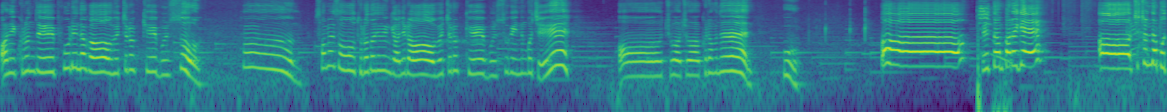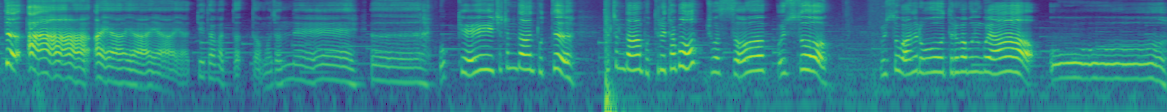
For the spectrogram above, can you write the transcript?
아니 그런데 포울이나가 왜 저렇게 물속 음 섬에서 돌아다니는 게 아니라 왜 저렇게 물속에 있는 거지? 어 좋아 좋아. 그러면은 오 어, 일단 빠르게 어 최첨다 보트. 아, 아, 아 뛰다가 떠, 넘어졌네. 어 오케이. 최첨단 보트. 최첨단 보트를 타고 좋았어. 물속. 물속 안으로 들어가 보는 거야. 오.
